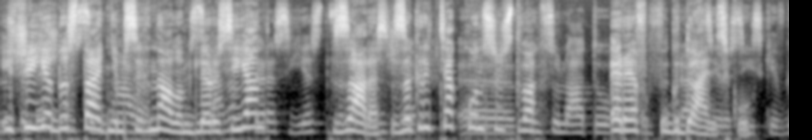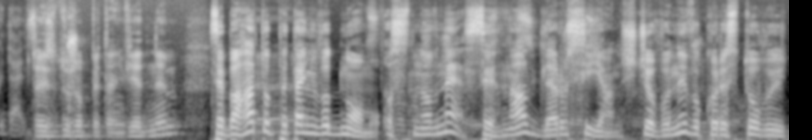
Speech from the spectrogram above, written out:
І чи є достатнім сигналом для росіян зараз закриття консульства РФ у Гданську? To jest dużo pytań w. Це багато питань в одному. Основне сигнал для росіян, що вони використовують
